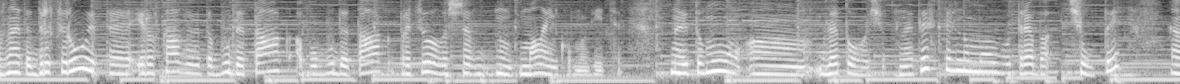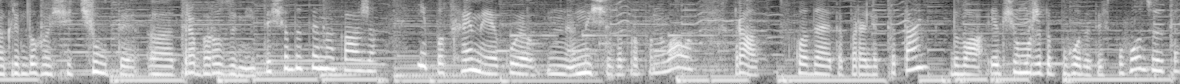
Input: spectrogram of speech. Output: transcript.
Знаєте, дресируєте і розказуєте, буде так або буде так, працює лише ну, в маленькому віці. Ну і тому е, для того, щоб знайти спільну мову, треба чути. Е, Крім того, що чути, е, треба розуміти, що дитина каже. І по схемі, яку я нижче запропонувала, раз складаєте перелік питань, два, якщо можете погодитись, погоджуєте.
